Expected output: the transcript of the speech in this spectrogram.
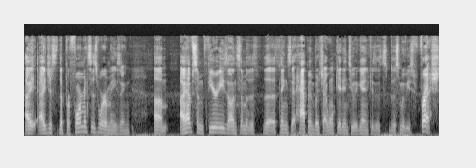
I I just the performances were amazing. Um, I have some theories on some of the the things that happened, which I won't get into again because it's this movie's fresh.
